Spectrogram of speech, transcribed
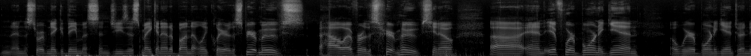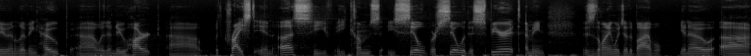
and, and, the story of Nicodemus and Jesus making it abundantly clear. The Spirit moves, however the Spirit moves, you know, uh, and if we're born again uh, we're born again to a new and living hope uh, with a new heart, uh, with Christ in us. He, he comes, he's sealed, we're sealed with his spirit. I mean, this is the language of the Bible, you know, uh,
